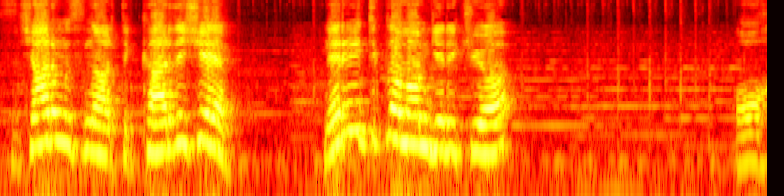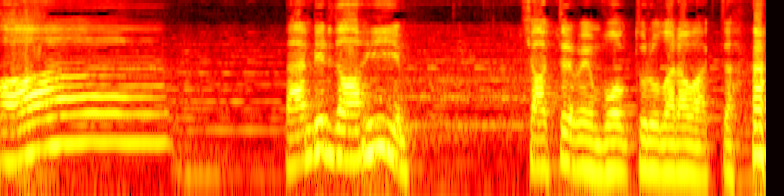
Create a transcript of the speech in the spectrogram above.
Sıçar mısın artık kardeşim? Nereye tıklamam gerekiyor? Oha! Ben bir dahiyim. Çaktırmayın walkthrough'lara baktı.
